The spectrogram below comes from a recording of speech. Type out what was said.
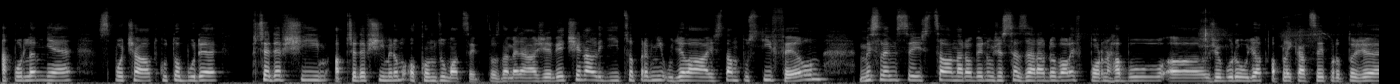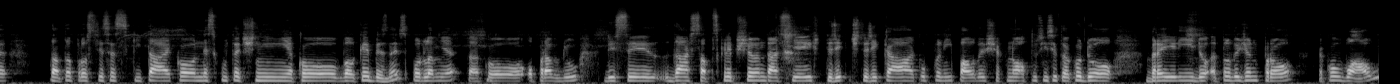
a podle mě zpočátku to bude především a především jenom o konzumaci. To znamená, že většina lidí, co první udělá, že tam pustí film, myslím si zcela na rovinu, že se zaradovali v Pornhubu, eh, že budou udělat aplikaci, protože na to prostě se skýtá jako neskutečný jako velký biznis, podle mě, tak jako opravdu, když si dáš subscription, dáš si jejich 4, 4K jako plný palvy, všechno a pustí si to jako do Braille, do Apple Vision Pro, jako wow,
